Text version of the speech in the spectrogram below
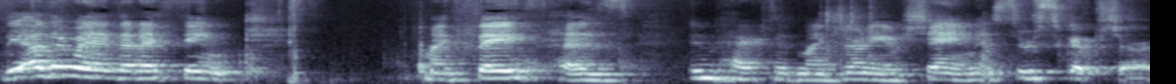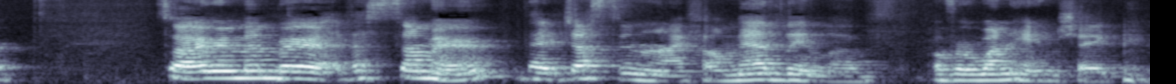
The other way that I think my faith has impacted my journey of shame is through scripture. So I remember the summer that Justin and I fell madly in love over one handshake.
